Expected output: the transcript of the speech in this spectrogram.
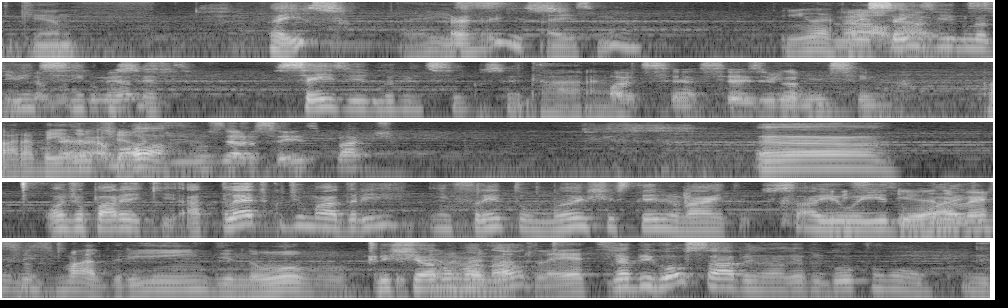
Pequeno. É isso? É isso. É isso. É isso mesmo. inacreditável. Não, não, 25 é muito 6,25%. 6,25%. Caramba. Pode ser 6,25%. Parabéns É, ao Chelsea. moda de 1,06 bate. Ah, onde eu parei aqui. Atlético de Madrid enfrenta o Manchester United. Saiu aí do Cristiano Bayern versus Munique. Madrid, hein, de novo. Cristiano versus Ronaldo. Atlético. Gabigol sabe, né? Gabigol como um,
